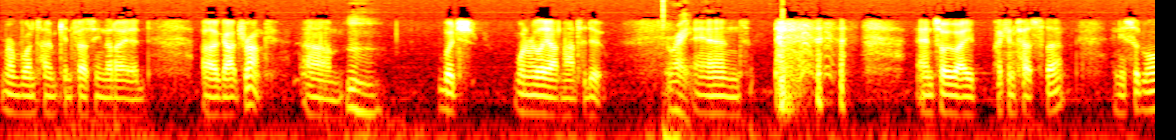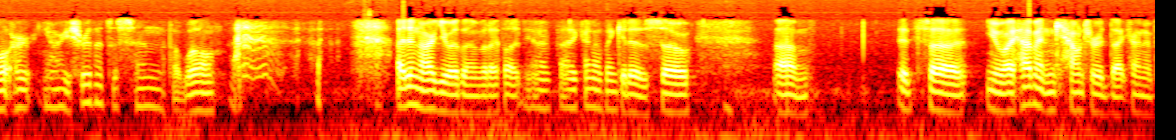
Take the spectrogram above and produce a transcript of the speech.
remember one time confessing that I had uh, got drunk, um, Mhm. which one really ought not to do. Right. And and so I I confessed that, and he said, "Well, are you know are you sure that's a sin?" I thought, well. I didn't argue with him, but I thought, yeah, I kind of think it is. So, um, it's uh, you know, I haven't encountered that kind of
